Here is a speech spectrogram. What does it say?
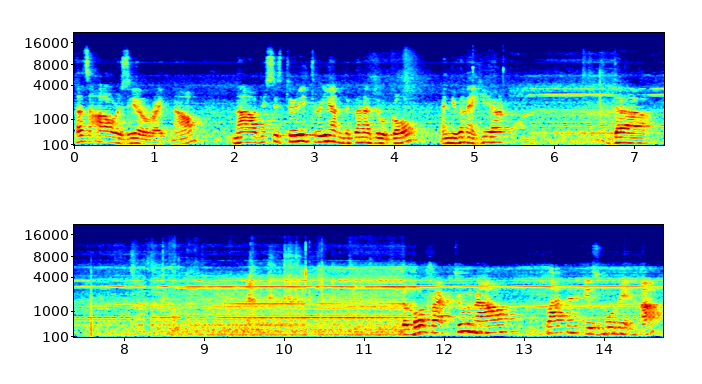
That's our zero right now. Now this is 33, I'm gonna do go, and you're gonna hear the the LoadTrac 2 now platen is moving up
